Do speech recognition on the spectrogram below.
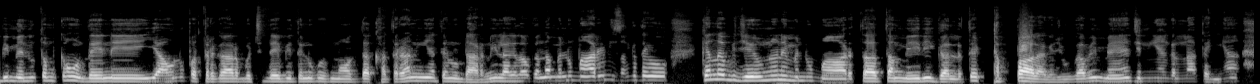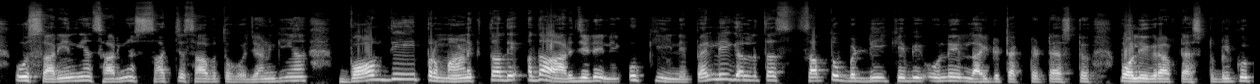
ਵੀ ਮੈਨੂੰ ਧਮਕਾਉਂਦੇ ਨੇ ਜਾਂ ਉਹਨੂੰ ਪੱਤਰਕਾਰ ਪੁੱਛਦੇ ਵੀ ਤੈਨੂੰ ਕੋਈ ਮੌਤ ਦਾ ਖਤਰਾ ਨਹੀਂ ਹੈ ਤੈਨੂੰ ਡਰ ਨਹੀਂ ਲੱਗਦਾ। ਉਹ ਕਹਿੰਦਾ, ਮੈਨੂੰ ਮਾਰ ਹੀ ਨਹੀਂ ਸਕਦੇ ਉਹ। ਕਹਿੰਦਾ ਵੀ ਜੇ ਉਹਨਾਂ ਨੇ ਮੈਨੂੰ ਮਾਰਤਾ ਤਾਂ ਮੇਰੀ ਗੱਲ ਤੇ ਠੱਪਾ ਲੱਗ ਜਾਊਗਾ ਵੀ ਮੈਂ ਜਿੰਨੀਆਂ ਗੱਲਾਂ ਕਹੀਆਂ, ਉਹ ਸਾਰੀਆਂ ਦੀਆਂ ਸਾਰੀਆਂ ਸੱਚ ਸਾਬਤ ਹੋ ਜਾਣਗੀਆਂ। ਬੌਬ ਦੀ ਪ੍ਰਮਾਣਿਕਤਾ ਦੇ ਆਧਾਰ ਜਿਹੜੇ ਨੇ ਉਹ ਕੀ ਨੇ? ਪਹਿਲੀ ਗੱਲ ਤਾਂ ਸਭ ਤੋਂ ਵੱਡੀ ਕਿ ਵੀ ਉਹਨੇ lie detector test polygraph test ਬਿਲਕੁਲ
